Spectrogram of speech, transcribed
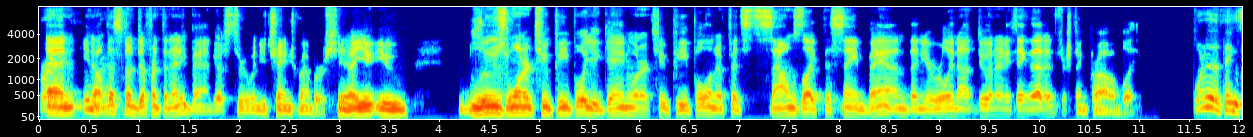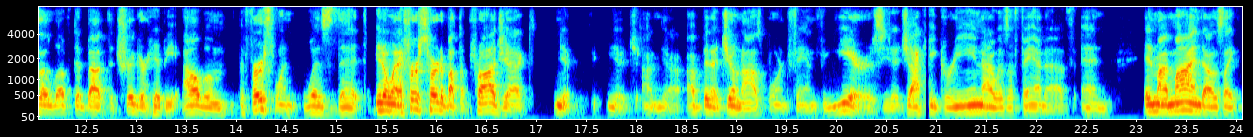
Right, and you know, right. that's no different than any band goes through when you change members. You know, you you lose one or two people, you gain one or two people. And if it sounds like the same band, then you're really not doing anything that interesting, probably. One of the things I loved about the Trigger Hippy album, the first one, was that, you know, when I first heard about the project, you know, you know, I'm, you know I've been a Joan Osborne fan for years. You know, Jackie Greene, I was a fan of. And in my mind, I was like,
